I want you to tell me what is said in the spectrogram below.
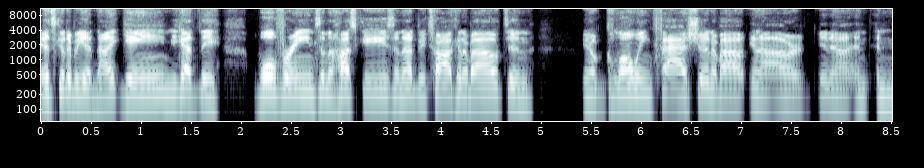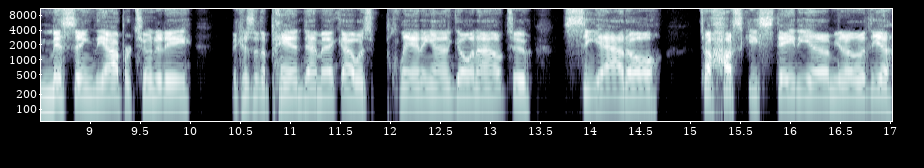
It's going to be a night game. You got the Wolverines and the Huskies, and I'd be talking about in you know glowing fashion about you know our you know and, and missing the opportunity because of the pandemic. I was planning on going out to Seattle to Husky Stadium, you know, the uh,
